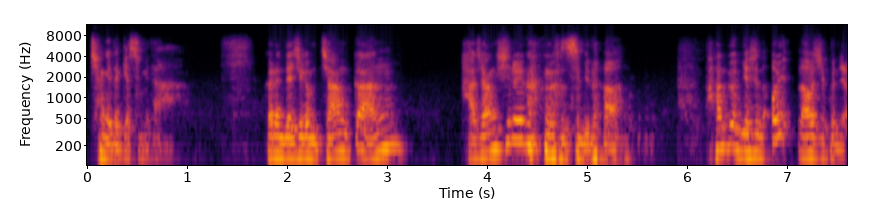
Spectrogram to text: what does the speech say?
청해 듣겠습니다. 그런데 지금 잠깐 화장실을 가는 것 같습니다. 방금 계신 어이 나오셨군요.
